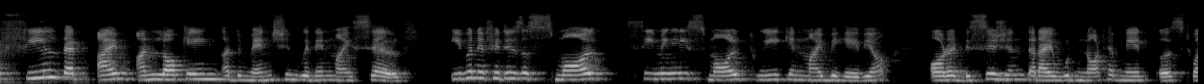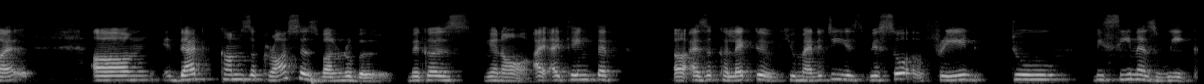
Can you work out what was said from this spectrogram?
feel that I'm unlocking a dimension within myself, even if it is a small, seemingly small tweak in my behavior, or a decision that I would not have made erstwhile, um, that comes across as vulnerable because, you know, I, I think that uh, as a collective, humanity is, we're so afraid to be seen as weak,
